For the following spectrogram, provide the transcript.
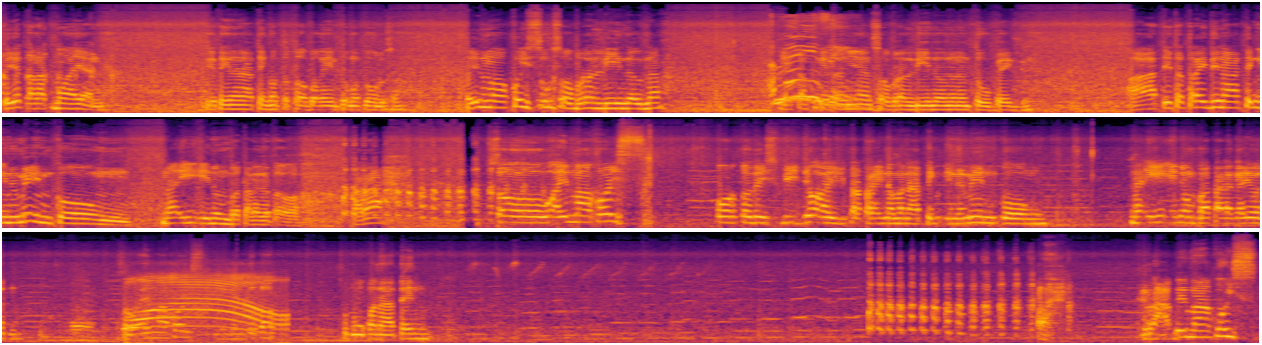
Kuyat, angat mo nga yan. Titingnan natin kung totoo ba kayong tumutulo sa... Ayun mga koys, oh, sobrang linaw na. Kita-kita nyo yan, sobrang linaw na ng tubig. At itatry din natin inumin kung naiinom ba talaga to. Tara! So, ayun mga koys, for today's video ay itatry naman natin inumin kung naiinom ba talaga yun. So, ayun mga koys, inumin ko to. Subukan natin. Ah, grabe mga koys.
